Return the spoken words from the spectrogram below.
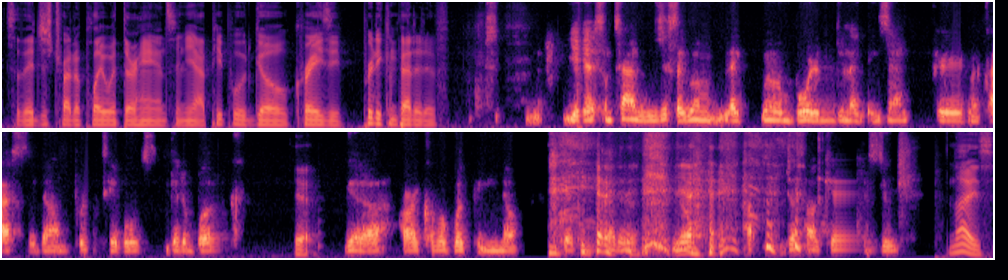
so they just try to play with their hands. And yeah, people would go crazy. Pretty competitive. Yeah, sometimes it's just like when like when we're bored and doing like exam period when classes are done, put tables, get a book, yeah, get a hardcover book, and you know, get competitive. you know, yeah, just how kids do. Nice.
